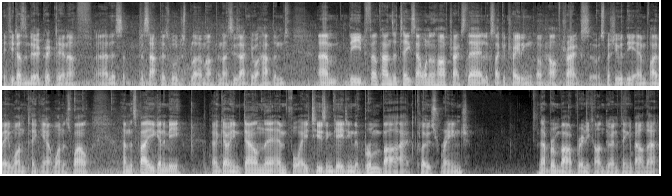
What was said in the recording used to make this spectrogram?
If he doesn't do it quickly enough, uh, this, the sappers will just blow him up, and that's exactly what happened. Um, the Panzer takes out one of the half tracks there. It looks like a trading of half tracks, especially with the M5A1 taking out one as well. Um, the spy are going to be uh, going down there. M4A2 is engaging the Brummbär at close range. That Brummbär really can't do anything about that.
